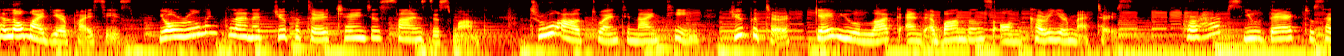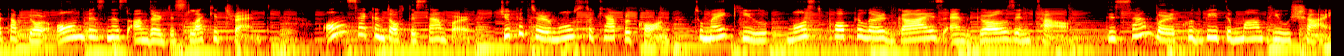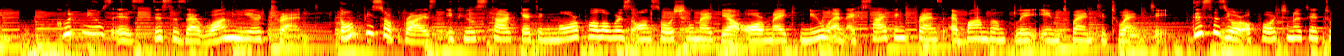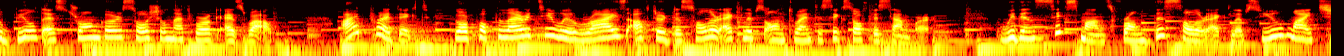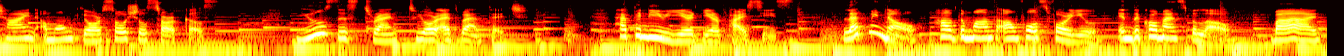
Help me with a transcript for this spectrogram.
Hello my dear Pisces! Your ruling planet Jupiter changes signs this month. Throughout 2019, Jupiter gave you luck and abundance on career matters. Perhaps you dared to set up your own business under this lucky trend. On 2nd of December, Jupiter moves to Capricorn to make you most popular guys and girls in town. December could be the month you shine. Good news is this is a one-year trend. Don't be surprised if you start getting more followers on social media or make new and exciting friends abundantly in 2020. This is your opportunity to build a stronger social network as well. I predict your popularity will rise after the solar eclipse on 26th of December. Within 6 months from this solar eclipse, you might shine among your social circles. Use this trend to your advantage. Happy New Year, dear Pisces! Let me know how the month unfolds for you in the comments below. Bye!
